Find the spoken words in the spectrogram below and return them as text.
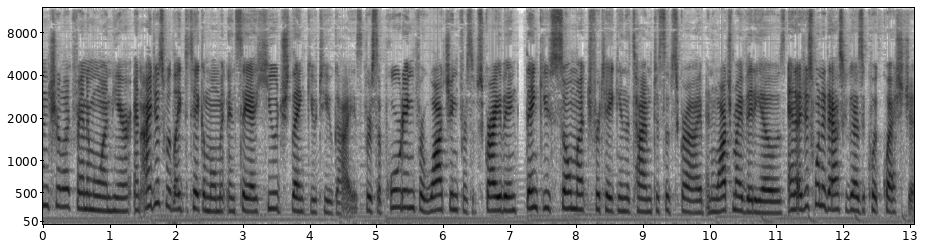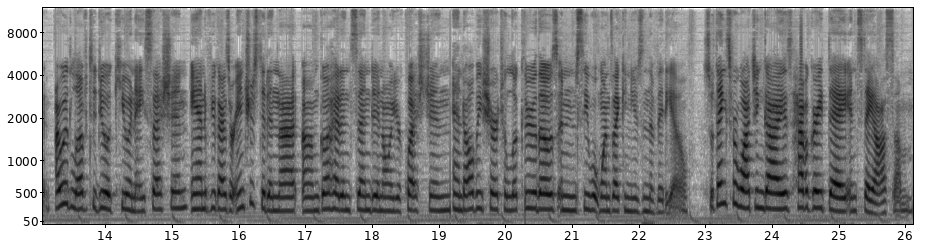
everyone, Sherlock Phantom 1 here, and I just would like to take a moment and say a huge thank you to you guys for supporting, for watching, for subscribing. Thank you so much for taking the time to subscribe and watch my videos. And I just wanted to ask you guys a quick question. I would love to do a Q&A session, and if you guys are interested in that, um, go ahead and send in all your questions, and I'll be sure to look through those and see what ones I can use in the video. So thanks for watching guys, have a great day, and stay awesome.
